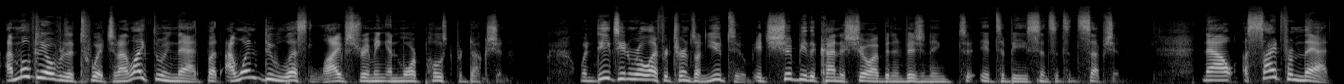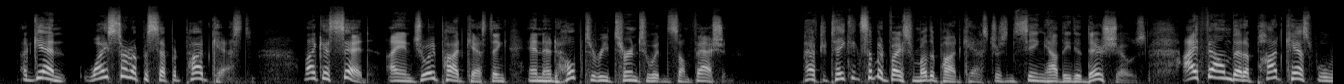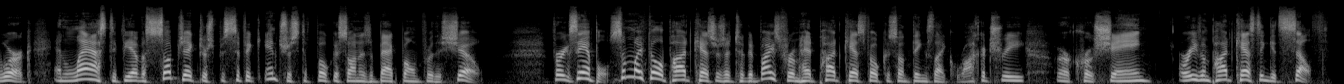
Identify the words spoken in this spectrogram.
I moved it over to Twitch and I like doing that, but I wanted to do less live streaming and more post production. When DJ in Real Life returns on YouTube, it should be the kind of show I've been envisioning to, it to be since its inception. Now, aside from that, again, why start up a separate podcast? Like I said, I enjoy podcasting and had hoped to return to it in some fashion. After taking some advice from other podcasters and seeing how they did their shows, I found that a podcast will work and last if you have a subject or specific interest to focus on as a backbone for the show. For example, some of my fellow podcasters I took advice from had podcasts focused on things like rocketry or crocheting or even podcasting itself.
